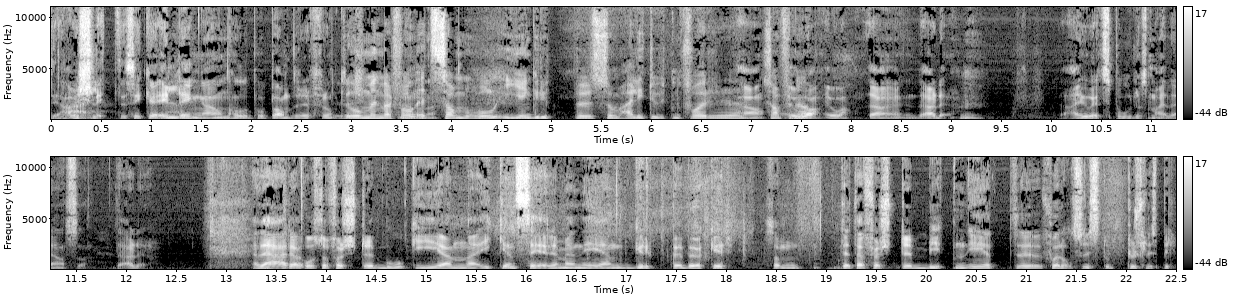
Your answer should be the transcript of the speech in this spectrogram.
det er vel slettes ikke Elling. Han holder på på andre fronter. Jo, men i hvert fall et samhold i en gruppe som er litt utenfor eh, ja, samfunnet. Jo da. jo da. Det er det. Er det. det er jo et spor hos meg, det. altså. Det er det. Men det er også første bok i en, ikke en serie, men i en gruppe bøker. Som, dette er første biten i et eh, forholdsvis stort puslespill.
